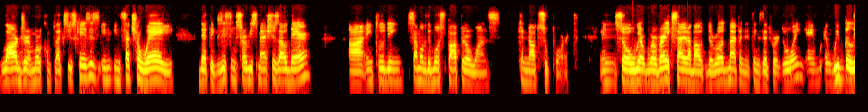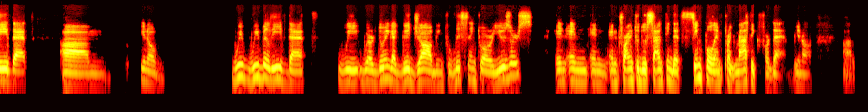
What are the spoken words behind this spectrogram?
larger and more complex use cases in, in such a way that existing service meshes out there, uh, including some of the most popular ones, cannot support. And so we're, we're very excited about the roadmap and the things that we're doing. And, and we believe that, um, you know, we, we believe that we, we're doing a good job into listening to our users and, and, and, and trying to do something that's simple and pragmatic for them, you know. Um,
